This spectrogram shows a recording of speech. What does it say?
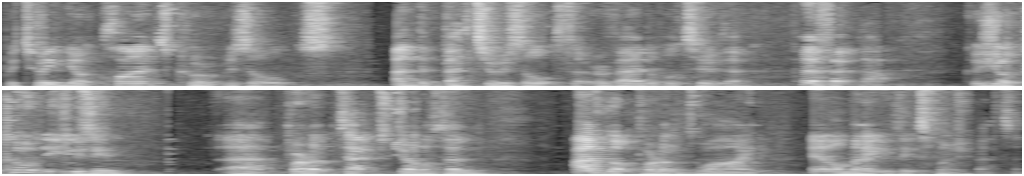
between your client's current results and the better results that are available to them. Perfect that because you're currently using uh, product X, Jonathan. I've got product Y. It'll make this much better.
